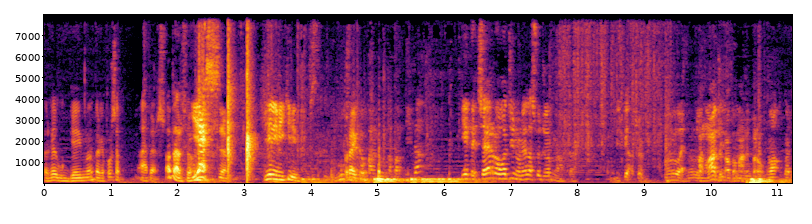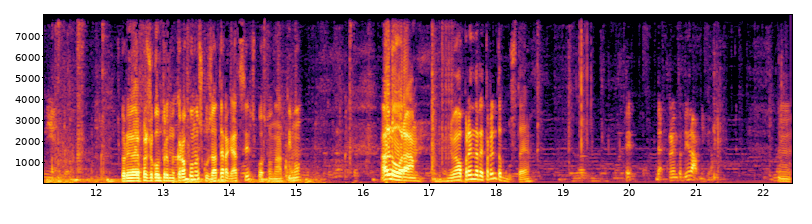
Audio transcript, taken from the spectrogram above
Perché good game? Perché forse ha perso. Ha perso? Yes! Vieni, Miki. Prego. una partita. Niente, Cerro oggi non è la sua giornata. Mi dispiace. Non lo è, non lo Ma è. non ha giocato male, però. No, per niente. Di aver preso contro il microfono, scusate ragazzi, sposto un attimo. Allora, dobbiamo prendere 30 buste. Eh, beh, 30 di ramica. Mm.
